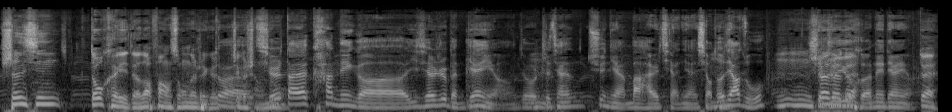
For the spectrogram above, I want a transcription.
身心都可以得到放松的这个，这个程度。其实大家看那个一些日本电影，就是之前去年吧还是前年，《小偷家族》嗯嗯，是之愈对对对。合那电影，对，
